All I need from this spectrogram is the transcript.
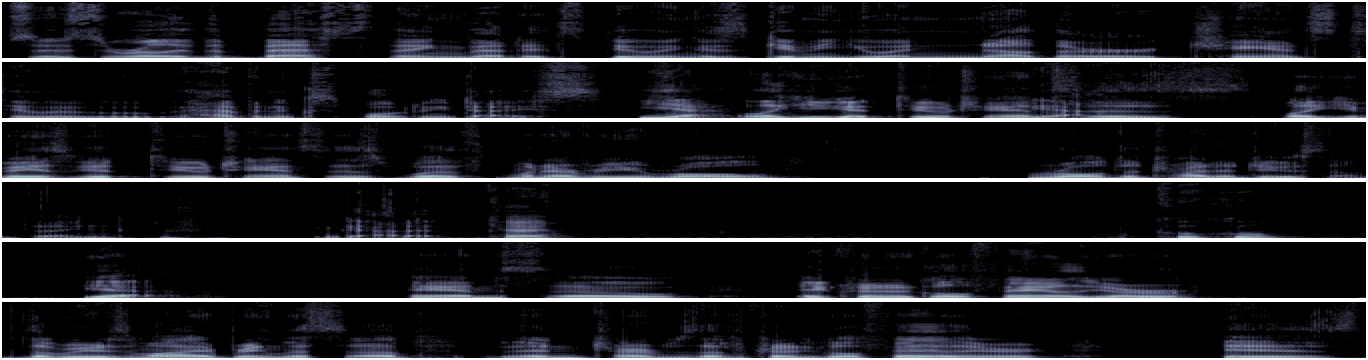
So it's really the best thing that it's doing is giving you another chance to have an exploding dice. yeah like you get two chances like you basically get two chances with whenever you roll roll to try to do something Got it. Okay. Cool, cool. Yeah. And so a critical failure, the reason why I bring this up in terms of critical failure is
